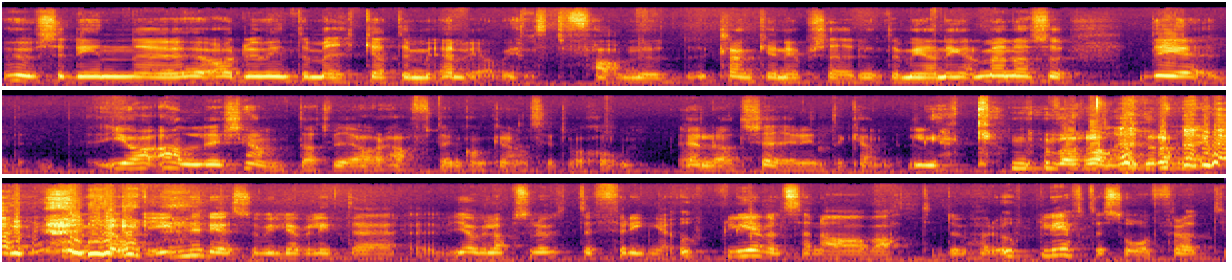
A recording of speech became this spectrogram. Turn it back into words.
hur ser din, eh, har du inte makeat det, eller jag vet inte, fan nu klankar jag ner på tjejer, det är inte meningen. Men alltså, det, jag har aldrig känt att vi har haft en konkurrenssituation. Eller att tjejer inte kan leka med varandra. Och in i det så vill jag väl inte, jag vill absolut inte förringa upplevelsen av att du har upplevt det så. För att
